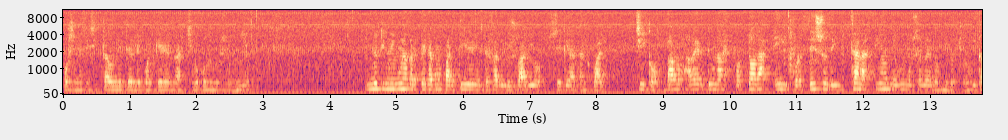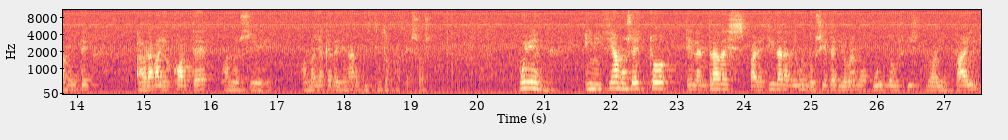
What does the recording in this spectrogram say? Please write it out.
por si necesitaba meterle cualquier archivo con el mío no tiene ninguna carpeta compartida y la interfaz del usuario se queda tal cual. Chicos, vamos a ver de una vez por todas el proceso de instalación de Windows Server 2008. Lógicamente habrá varios cortes cuando, se, cuando haya que rellenar distintos procesos. Muy bien, iniciamos esto. En la entrada es parecida a la de Windows 7, aquí lo vemos, Windows is loading files.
